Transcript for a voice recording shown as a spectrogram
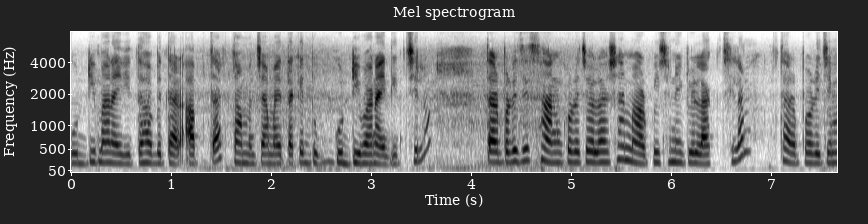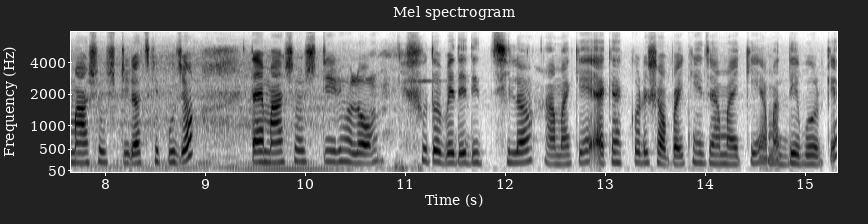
গুড্ডি বানাই দিতে হবে তার আবদার, তো আমার জামাই তাকে গুড্ডি বানাই দিচ্ছিল। তারপরে যে স্নান করে চলে আসে, আমি ওর পিছনে একটু লাগছিলাম। তারপরে যে মা ষষ্ঠীর আজকে পুজো, তাই মা ষষ্ঠীর হলো সুতো বেঁধে দিচ্ছিল আমাকে, এক এক করে সবাইকে, জামাইকে, আমার দেবরকে।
